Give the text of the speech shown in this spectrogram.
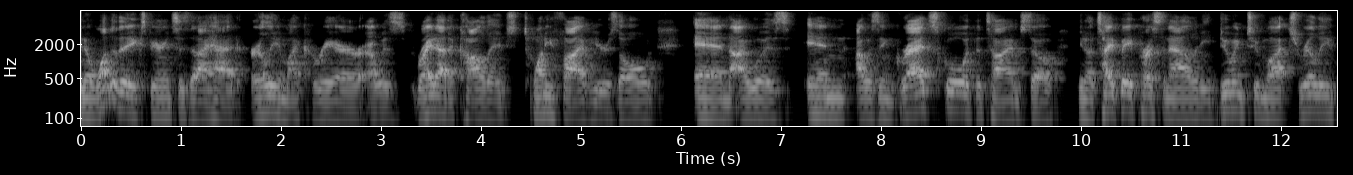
You know, one of the experiences that I had early in my career, I was right out of college, 25 years old, and I was in I was in grad school at the time. So, you know, type A personality, doing too much, really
